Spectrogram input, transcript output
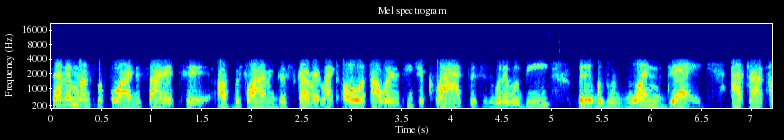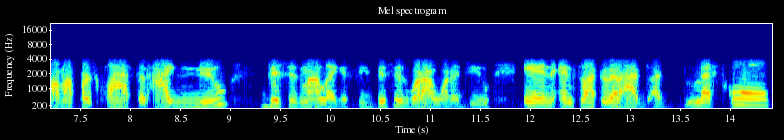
seven months before I decided to, or before I discovered like, oh, if I were to teach a class, this is what it would be. But it was one day after I taught my first class that I knew this is my legacy. This is what I want to do. And and so after that, I, I left school.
